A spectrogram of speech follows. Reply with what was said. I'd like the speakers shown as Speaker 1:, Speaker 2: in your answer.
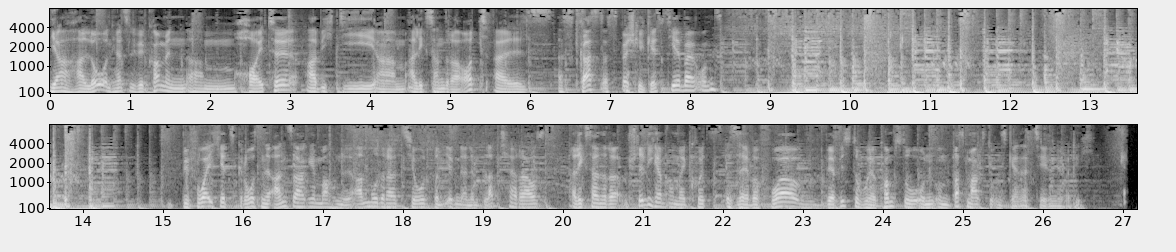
Speaker 1: Ja, hallo und herzlich willkommen. Ähm, heute habe ich die ähm, Alexandra Ott als, als Gast, als Special Guest hier bei uns. Bevor ich jetzt groß eine Ansage mache, eine Anmoderation von irgendeinem Blatt heraus, Alexandra, stell dich einfach mal kurz selber vor. Wer bist du, woher kommst du und, und was magst du uns gerne erzählen über dich?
